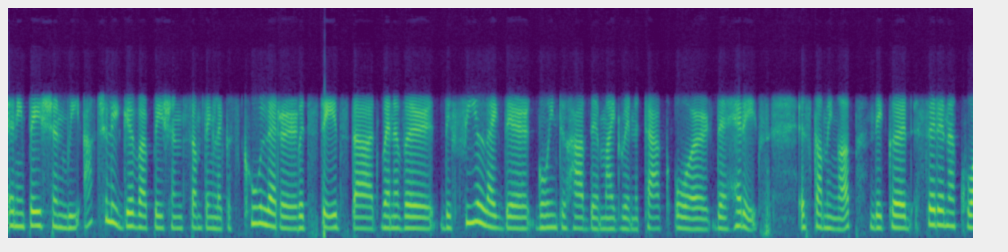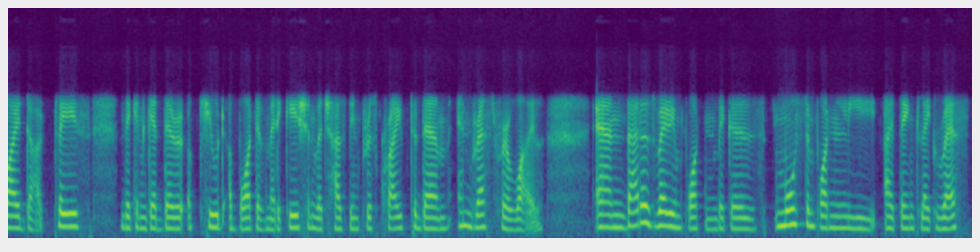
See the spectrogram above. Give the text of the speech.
any patient, we actually give our patients something like a school letter which states that whenever they feel like they're going to have their migraine attack or their headaches is coming up, they could sit in a quiet, dark place. They can get their acute abortive medication, which has been prescribed to them, and rest for a while. And that is very important because most importantly i think like rest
